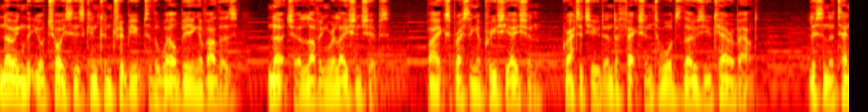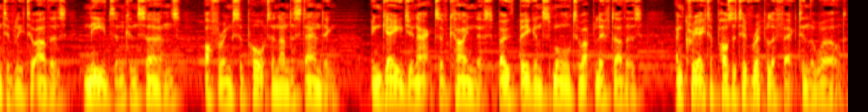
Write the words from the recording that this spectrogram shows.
Knowing that your choices can contribute to the well-being of others, nurture loving relationships by expressing appreciation, gratitude and affection towards those you care about. Listen attentively to others' needs and concerns, offering support and understanding. Engage in acts of kindness, both big and small, to uplift others and create a positive ripple effect in the world.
